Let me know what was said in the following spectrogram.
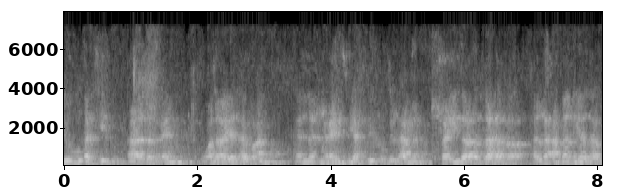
يؤكد هذا العلم ولا يذهب عنه. أن العلم يحدث بالعمل فإذا ذهب العمل يذهب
